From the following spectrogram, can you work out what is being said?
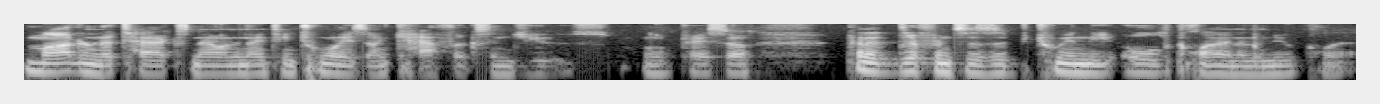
modern attacks now in the 1920s on Catholics and Jews. Okay, so kind of differences between the old Klan and the new Klan.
